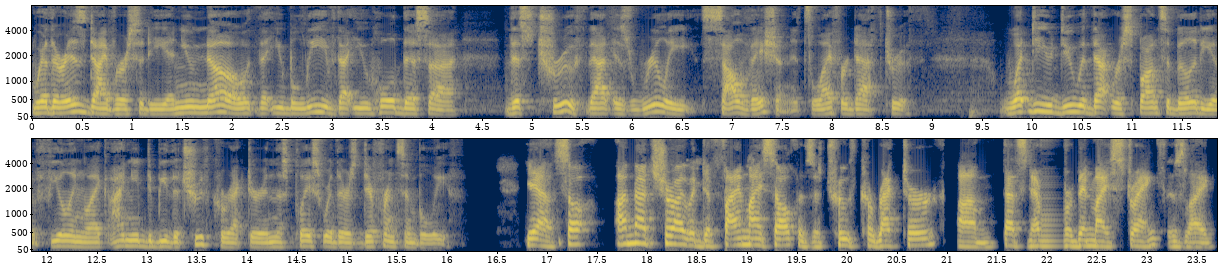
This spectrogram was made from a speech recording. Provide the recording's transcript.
where there is diversity and you know that you believe that you hold this uh, this truth that is really salvation, it's life or death truth. What do you do with that responsibility of feeling like I need to be the truth corrector in this place where there's difference in belief? Yeah, so I'm not sure I would define myself as a truth corrector. Um, that's never been my strength, is like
